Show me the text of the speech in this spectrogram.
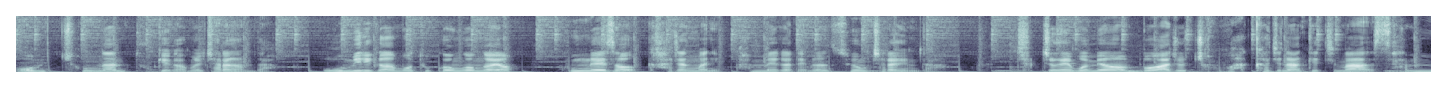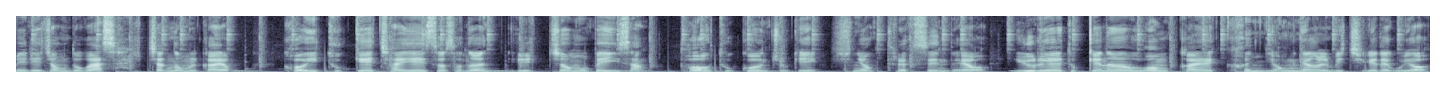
엄청난 두께감을 자랑합니다. 5mm가 뭐 두꺼운 건가요? 국내에서 가장 많이 판매가 되는 소형 차량입니다. 측정해 보면 뭐 아주 정확하지는 않겠지만 3mm 정도가 살짝 넘을까요? 거의 두께 차이에 있어서는 1.5배 이상 더 두꺼운 쪽이 신형 트랙스인데요. 유리의 두께는 원가에 큰 영향을 미치게 되고요.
